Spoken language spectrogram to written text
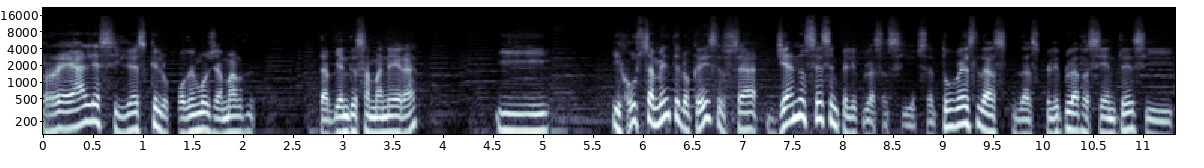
reales, si es que lo podemos llamar también de esa manera. Y, y justamente lo que dices, o sea, ya no se hacen películas así. O sea, tú ves las, las películas recientes y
